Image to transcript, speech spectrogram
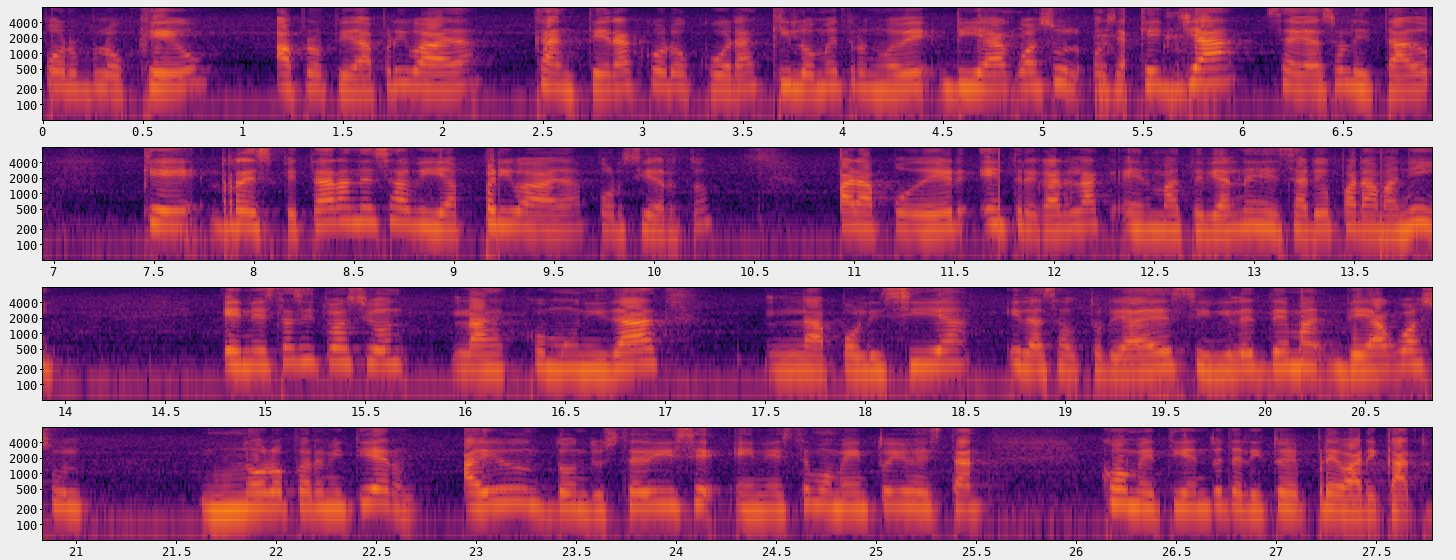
por bloqueo a propiedad privada, cantera Corocora, kilómetro 9, vía Agua Azul. O sea que ya se había solicitado que respetaran esa vía privada, por cierto, para poder entregar el material necesario para Maní. En esta situación, la comunidad, la policía y las autoridades civiles de, de Agua Azul no lo permitieron. Ahí donde usted dice, en este momento ellos están cometiendo el delito de prevaricato.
